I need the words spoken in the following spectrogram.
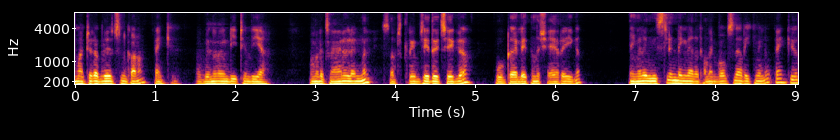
മറ്റൊരു അപ്ഡേഷൻ കാണാം. താങ്ക് യു അതിന് വേണ്ടിയിട്ട് എന്ത് ചെയ്യുക നമ്മുടെ ചാനൽ ഒന്ന് സബ്സ്ക്രൈബ് ചെയ്ത് വെച്ചേക്കുക. കൂട്ടുകാരിലേക്ക് ഒന്ന് ഷെയർ ചെയ്യുക. നിങ്ങൾ ലിസ്റ്റിലുണ്ടെങ്കിൽ അത് കമന്റ് ബോക്സിൽ അറിയിക്കുമല്ലോ. താങ്ക് യു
